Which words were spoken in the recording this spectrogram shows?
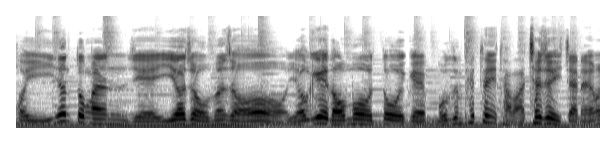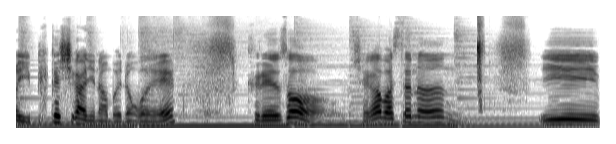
거의 2년 동안 이제 이어져 오면서 여기에 너무 또 이게 모든 패턴이 다 맞춰져 있잖아요. 이 피크 시간이나 뭐 이런 거에. 그래서 제가 봤을 때는 이,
